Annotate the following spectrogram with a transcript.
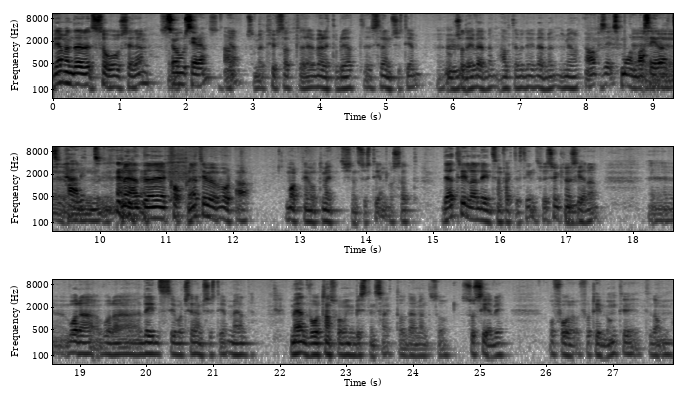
Vi använder Zoho CRM. Zoho CRM? Ja. ja. Som är ett hyfsat eh, väletablerat eh, CRM-system. Eh, mm. Också det i webben. Allt är väl i webben numera. Ja, precis. Molnbaserat. Eh, Härligt. Med kopplingar till vårt ja. marketing automation-system. Så att där trillar leadsen faktiskt in. Så vi synkroniserar mm. eh, våra, våra leads i vårt CRM-system med, med vår Transforming Business Site. Och därmed så, så ser vi och får, får tillgång till, till de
